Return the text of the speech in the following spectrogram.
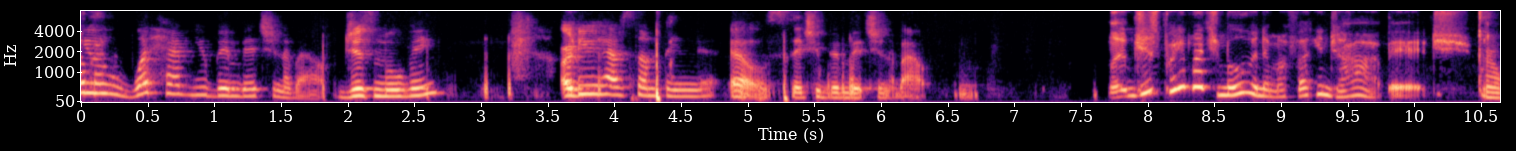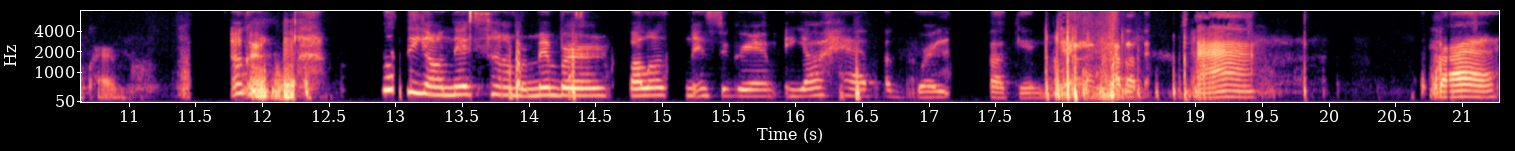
Okay. you what have you been bitching about? Just moving? Or do you have something else that you've been bitching about? just pretty much moving in my fucking job, bitch. Okay. Okay. We'll see y'all next time. Remember, follow us on Instagram and y'all have a great fucking day. How about that? Bye. Bye.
